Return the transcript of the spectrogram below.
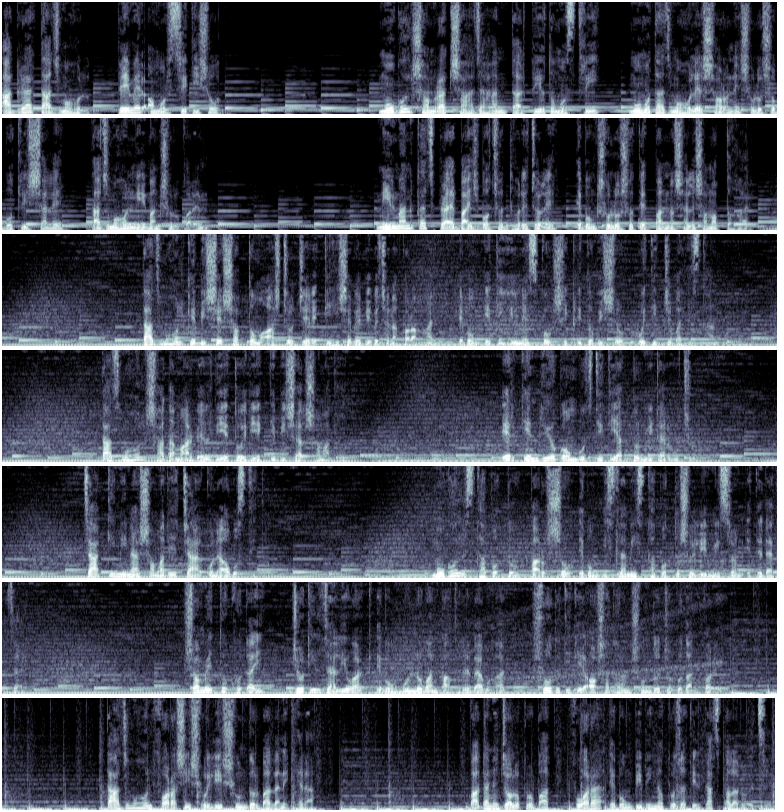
আগ্রার তাজমহল, প্রেমের অমর স্মৃতিসৌধ। মোগল সম্রাট শাহজাহান তার প্রিয়তম স্ত্রী মমতাজ মহলের স্মরণে ষোলশো সালে তাজমহল নির্মাণ শুরু করেন। নির্মাণ কাজ প্রায় ২২ বছর ধরে চলে এবং ষোলশো সালে সমাপ্ত হয়। তাজমহলকে বিশ্বের সপ্তম আশ্চর্যের একটি হিসেবে বিবেচনা করা হয় এবং এটি ইউনেস্কো স্বীকৃত বিশ্ব ঐতিহ্যবাহী স্থান। তাজমহল সাদা মার্বেল দিয়ে তৈরি একটি বিশাল সমাধি। এর কেন্দ্রীয় গম্বুজটি তিয়াত্তর মিটার উঁচু। চারটি মিনার সমাধির চার কোণে অবস্থিত। মুঘল স্থাপত্য, পারস্য এবং ইসলামী স্থাপত্য শৈলীর মিশ্রণ এতে দেখা যায়। সমৃদ্ধ খোদাই, জটিল জালিওয়ার্ক এবং মূল্যবান পাথরের ব্যবহার সৌধটিকে অসাধারণ সৌন্দর্য প্রদান করে। তাজমহল ফরাসি শৈলীর সুন্দর বাগানে ঘেরা। বাগানে জলপ্রপাত, ফোয়ারা এবং বিভিন্ন প্রজাতির গাছপালা রয়েছে।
